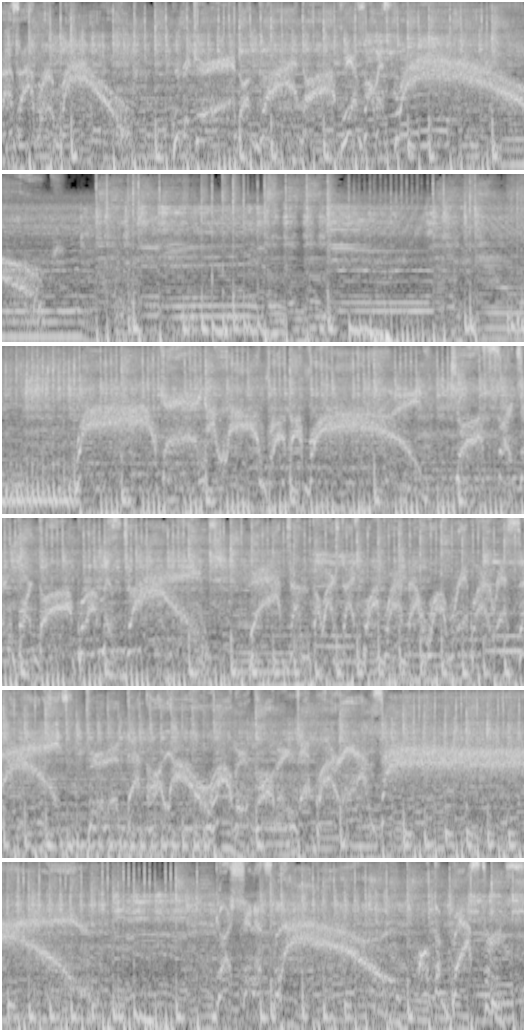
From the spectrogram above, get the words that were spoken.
as a bow He became the god of his own squad. In its blood All the bastards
